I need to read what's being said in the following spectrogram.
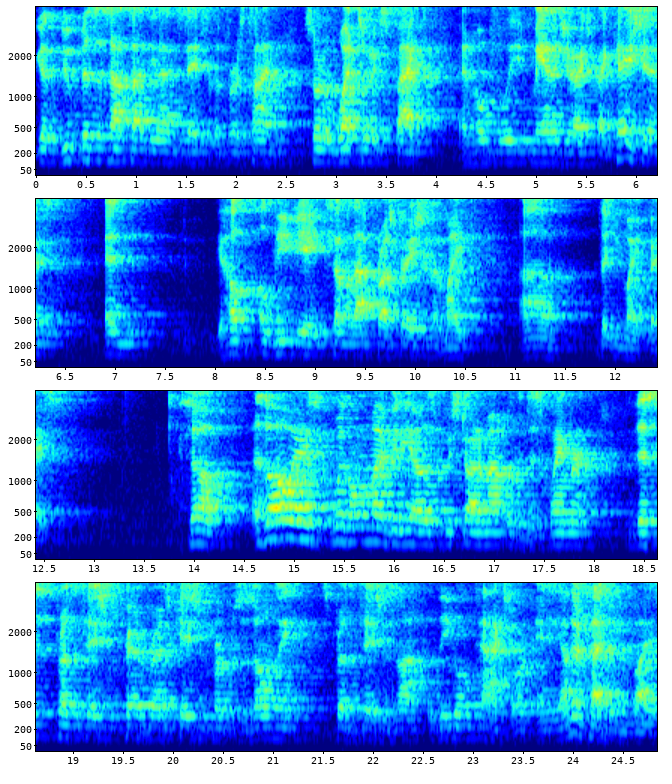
going to do business outside the United States for the first time sort of what to expect and hopefully manage your expectations and help alleviate some of that frustration that might uh, that you might face. So, as always, with all my videos, we start them out with a disclaimer. This presentation is prepared for education purposes only. This presentation is not legal, tax, or any other type of advice.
